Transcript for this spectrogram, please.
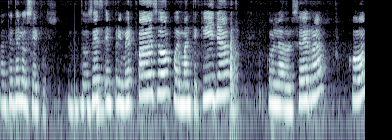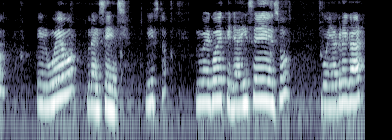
antes de los secos. Entonces, el primer paso fue mantequilla con la dulcerra, con el huevo, la esencia. ¿Listo? Luego de que ya hice eso, voy a agregar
